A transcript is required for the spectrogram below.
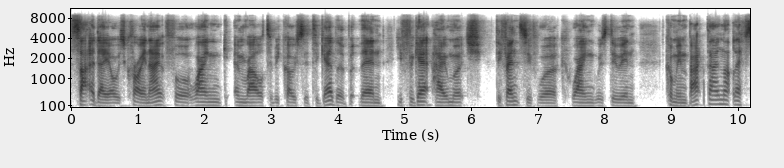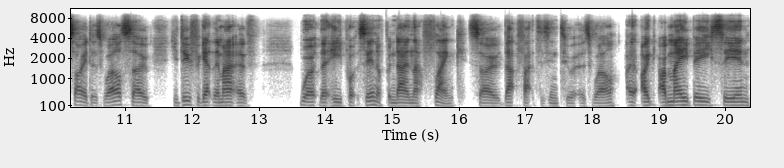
Saturday, I was crying out for Hwang and Raul to be closer together, but then you forget how much defensive work Hwang was doing coming back down that left side as well. So you do forget the amount of work that he puts in up and down that flank. So that factors into it as well. I, I, I may be seeing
